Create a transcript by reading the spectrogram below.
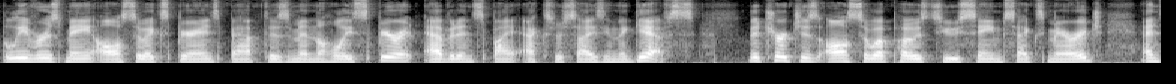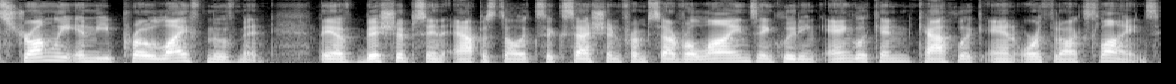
believers may also experience baptism in the Holy Spirit, evidenced by exercising the gifts. The church is also opposed to same sex marriage and strongly in the pro life movement. They have bishops in apostolic succession from several lines, including Anglican, Catholic, and Orthodox lines.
